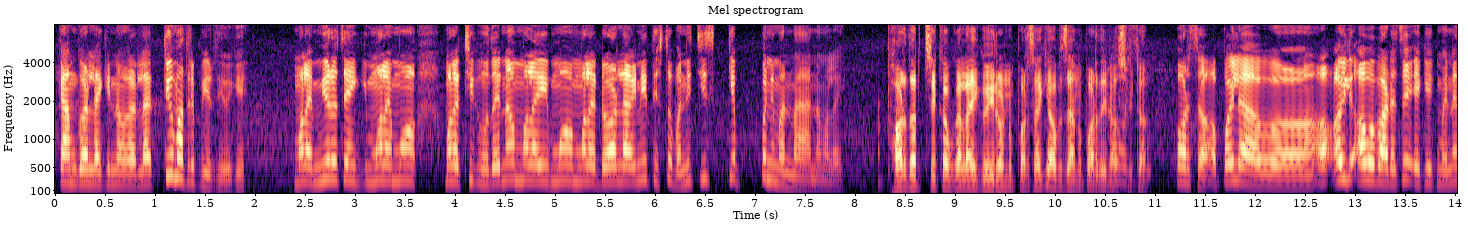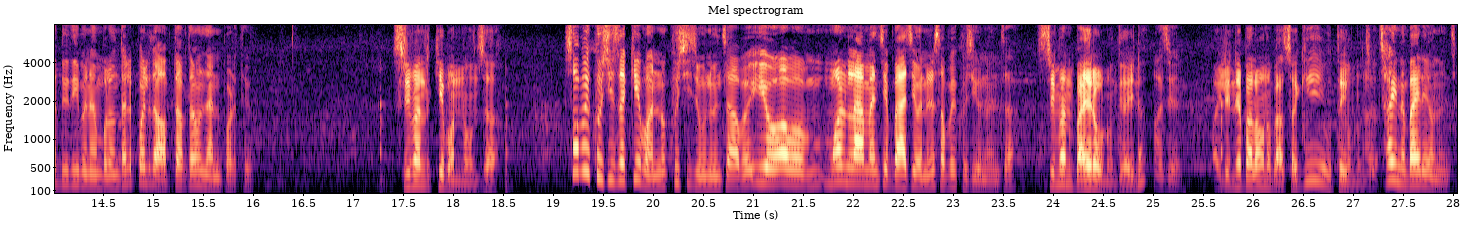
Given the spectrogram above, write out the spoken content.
काम गर्ला कि नगर्ला त्यो मात्रै पिर थियो कि? मलाई मेरो चाहिँ मलाई म मलाई ठिक हुँदैन मलाई म मलाई डर लाग्ने त्यस्तो भन्ने चिज के पनि मनमा आएन मलाई। फर्दर चेकअपका लागि गइरहनु पर्छ कि अब जानु पर्दैन हस्पिटल? पर्छ। अब पहिला अहिले अबबाट चाहिँ एक एक महिना दुई दुई महिना बोलाउनु थाल्यो पहिला त हप्ता हप्तामा जानु पर्थ्यो। श्रीमानले के भन्नुहुन्छ? सबै खुसी छ के भन्नु? खुसी हुनुहुन्छ। अब यो अब मर्न ला मान्छे बाँच्यो भनेर सबै खुसी हुनुहुन्छ। श्रीमान बाहिर हुनुहुन्थ्यो होइन? हजुर। अहिले नेपाल आउनु भएको छ कि उतै हुनुहुन्छ? छैन बाहिरै हुनुहुन्छ।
